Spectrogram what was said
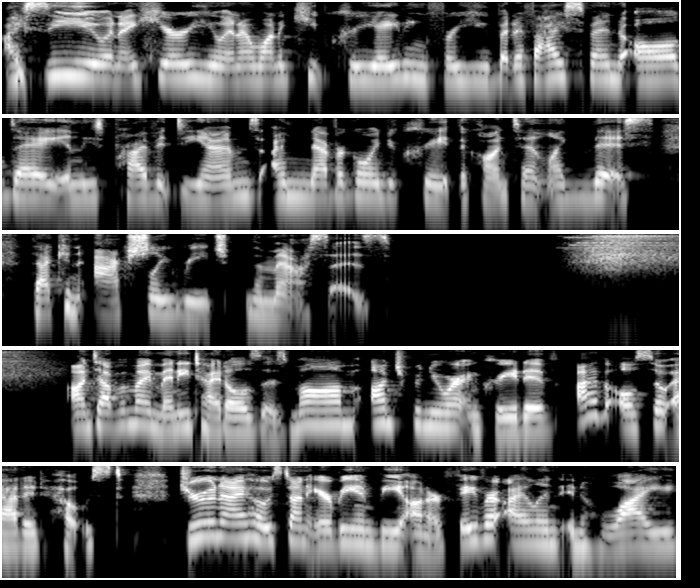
I see you and I hear you and I want to keep creating for you. But if I spend all day in these private DMs, I'm never going to create the content like this that can actually reach the masses. On top of my many titles as mom, entrepreneur, and creative, I've also added host. Drew and I host on Airbnb on our favorite island in Hawaii.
